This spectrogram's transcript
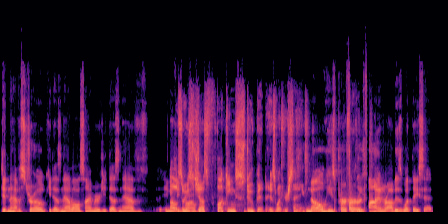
didn't have a stroke, he doesn't have Alzheimer's, he doesn't have anything. Oh, so he's just fucking stupid, is what you're saying. No, he's perfectly fine, Rob, is what they said.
